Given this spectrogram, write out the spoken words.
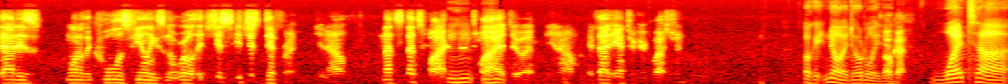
that is one of the coolest feelings in the world. It's just, it's just different, you know, and that's, that's why, Mhm, that's why I do it, you know, if that answered your question. Okay, no, it totally did. Okay. What uh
